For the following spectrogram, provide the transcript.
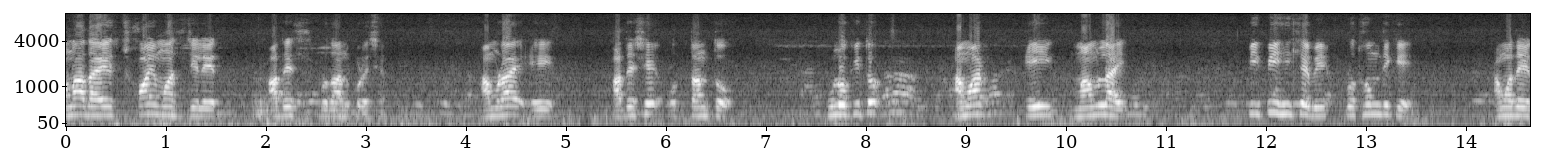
অনাদায়ে ছয় মাস জেলের আদেশ প্রদান করেছেন। আমরা এই আদেশে অত্যন্ত পুলকিত। আমার এই মামলায় পিপি হিসেবে প্রথম দিকে আমাদের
